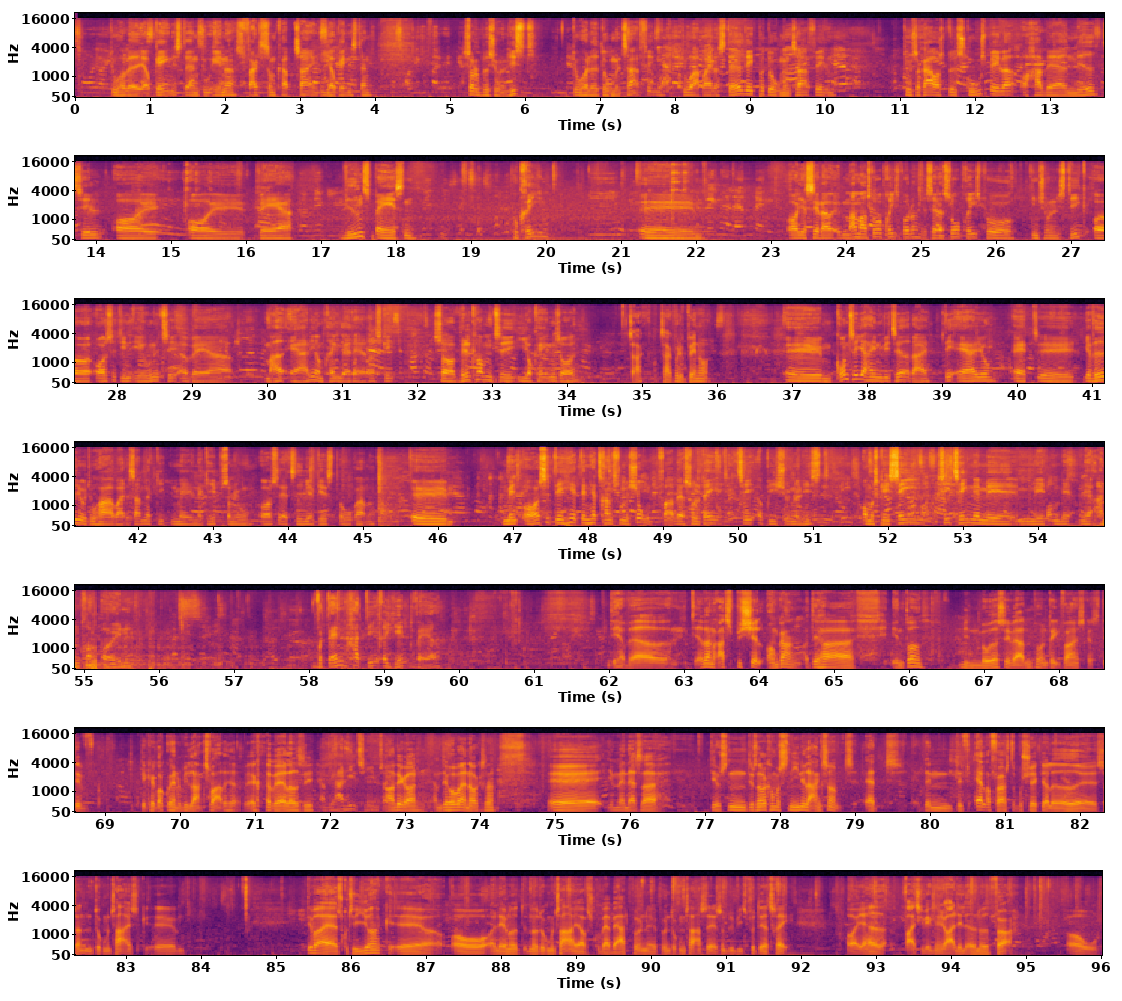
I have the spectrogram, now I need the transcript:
du har været i Afghanistan, du ender faktisk som kaptajn i Afghanistan. Så er du blevet journalist, du har lavet dokumentarfilm, du arbejder stadigvæk på dokumentarfilm, du er sågar også blevet skuespiller og har været med til at, øh, at øh, være vidensbasen på krigen. Øh, og jeg sætter meget, meget stor pris på dig. Jeg sætter stor pris på din journalistik og også din evne til at være meget ærlig omkring, hvad det er, der er sket. Så velkommen til I Orkanens Øje. Tak. Tak for det pæne ord. Øh, grund til, at jeg har inviteret dig, det er jo, at øh, jeg ved jo, at du har arbejdet sammen med Nagib, som jo også er tidligere gæst på programmet. Øh, men også det her, den her transformation fra at være soldat til at blive journalist, og måske se, se tingene med, med, med, med andre øjne. Hvordan har det reelt været? Det har været, det har været en ret speciel omgang, og det har ændret min måde at se verden på en del faktisk. Altså, det, det kan godt gå hen og blive langt svar det her, vil jeg, vil jeg allerede sige. Jamen, vi har en hel time, så. Ja, det er godt. Jamen, det håber jeg nok så. Øh, jamen altså, det er jo sådan, det er sådan noget, der kommer snigende langsomt, at den, det allerførste projekt, jeg lavede øh, sådan dokumentarisk, øh, det var, at jeg skulle til Irak øh, og, og lave noget, noget dokumentar. Jeg skulle være vært på en, øh, på en dokumentarserie, som blev vist på DR3. Og jeg havde faktisk i virkeligheden jo aldrig lavet noget før. Og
